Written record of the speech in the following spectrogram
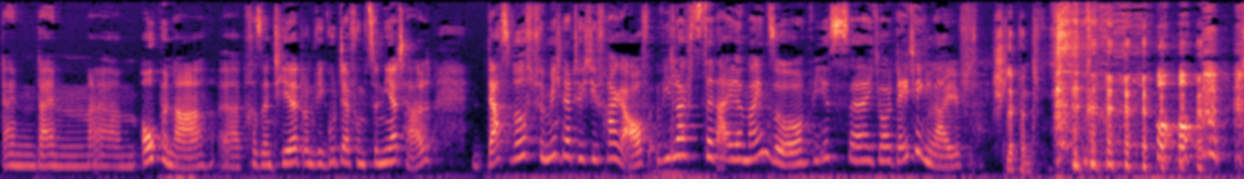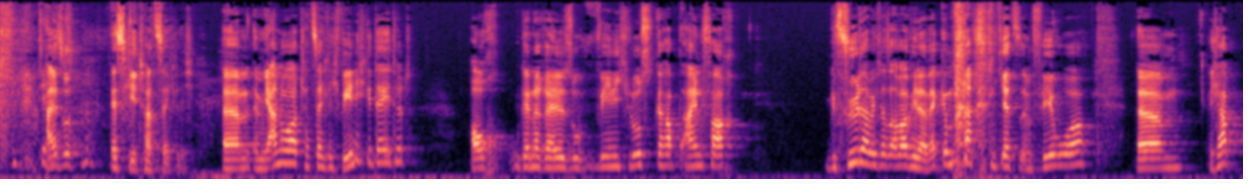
dein, dein ähm, Opener äh, präsentiert und wie gut der funktioniert hat. Das wirft für mich natürlich die Frage auf, wie läuft's denn allgemein so? Wie ist äh, your dating life? Schleppend. also, es geht tatsächlich. Ähm, Im Januar tatsächlich wenig gedatet. Auch generell so wenig Lust gehabt einfach. Gefühlt habe ich das aber wieder weggemacht, jetzt im Februar. Ähm, ich habe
